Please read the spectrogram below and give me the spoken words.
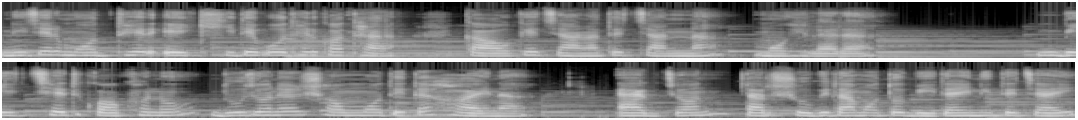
নিজের মধ্যের এই খিদে বোধের কথা কাউকে জানাতে চান না মহিলারা। বিচ্ছেদ কখনো দুজনের সম্মতিতে হয় না। একজন তার সুবিধা মতো বিদায় নিতে চায়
